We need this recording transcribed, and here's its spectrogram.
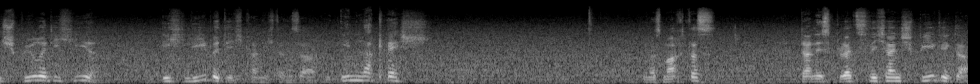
ich spüre dich hier. Ich liebe dich, kann ich dann sagen. In Lakesh. Und was macht das? Dann ist plötzlich ein Spiegel da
